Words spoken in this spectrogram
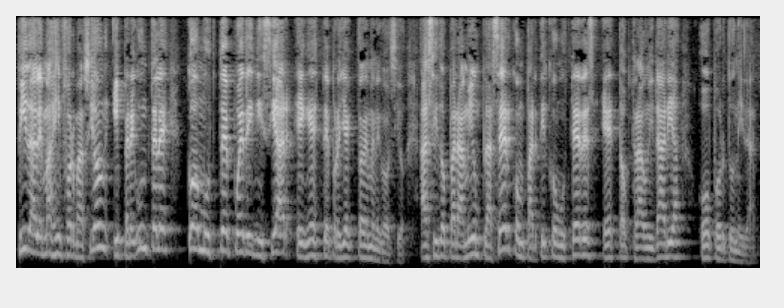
pídale más información y pregúntele cómo usted puede iniciar en este proyecto de negocio. Ha sido para mí un placer compartir con ustedes esta extraordinaria oportunidad.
